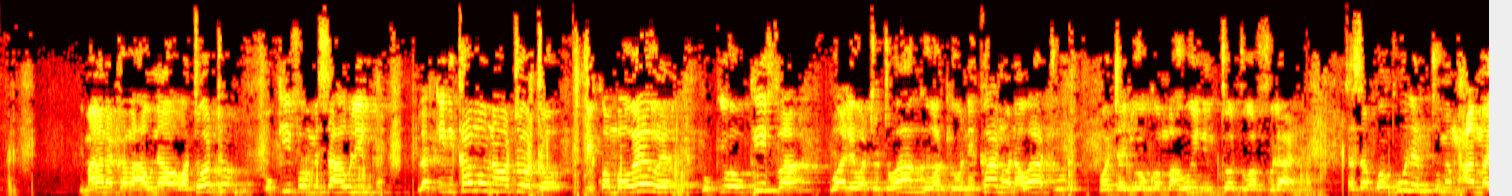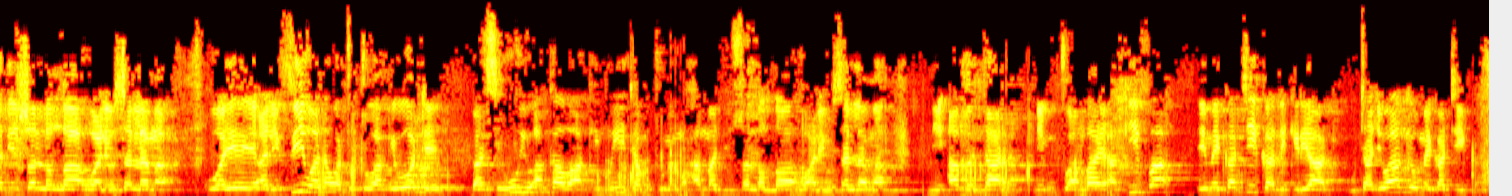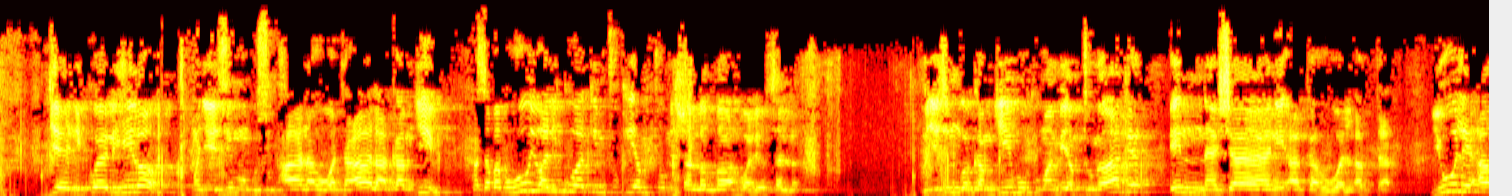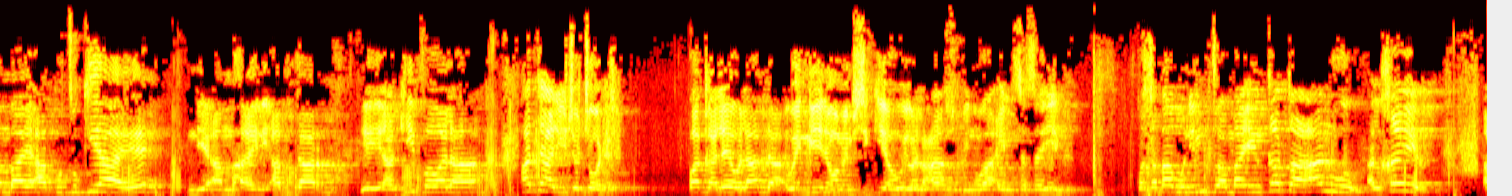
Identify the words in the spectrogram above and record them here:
maana kama hauna watoto ukifa umesahaulika. Lakini kama una watoto ni kwamba wewe ukiwa ukifa wale watoto wako wakionekanwa na watu watajua kwamba huyu ni mtoto wa fulani. Sasa kwa kule mtume Muhammad sallallahu alaihi wasallama kuwa yeye alifiwa na watoto wake wote basi huyu akawa akimuita mtume Muhammad sallallahu alaihi wasallama ni abtar ni mtu ambaye akifa imekatika dhikiri yake utajo wake umekatika je ni kweli hilo? Mwenyezi Mungu Subhanahu wa Ta'ala akamjibu. Kwa sababu huyu alikuwa akimchukia mtume sallallahu alaihi wasallam. Mwenyezi Mungu akamjibu kumwambia mtume wake inna shani'aka huwal abtar. Yule ambaye akuchukiaye ndiye ambaye ni abtar. Yeye akifa wala hataji chochote. Paka leo labda wengine wamemshikia huyu al-As bin Wa'il sasa hivi. Kwa sababu ni mtu ambaye inkata anhu alkhair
